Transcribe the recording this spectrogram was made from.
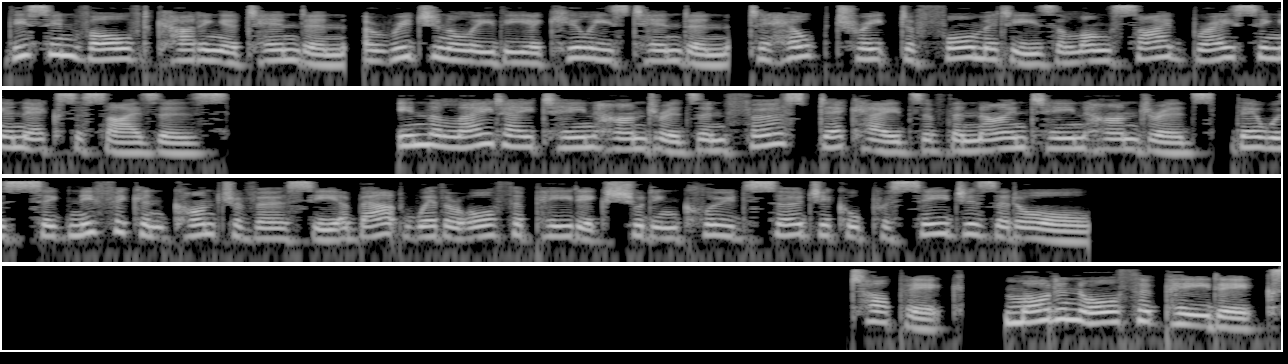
This involved cutting a tendon, originally the Achilles tendon, to help treat deformities alongside bracing and exercises. In the late 1800s and first decades of the 1900s, there was significant controversy about whether orthopedics should include surgical procedures at all. Modern orthopedics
